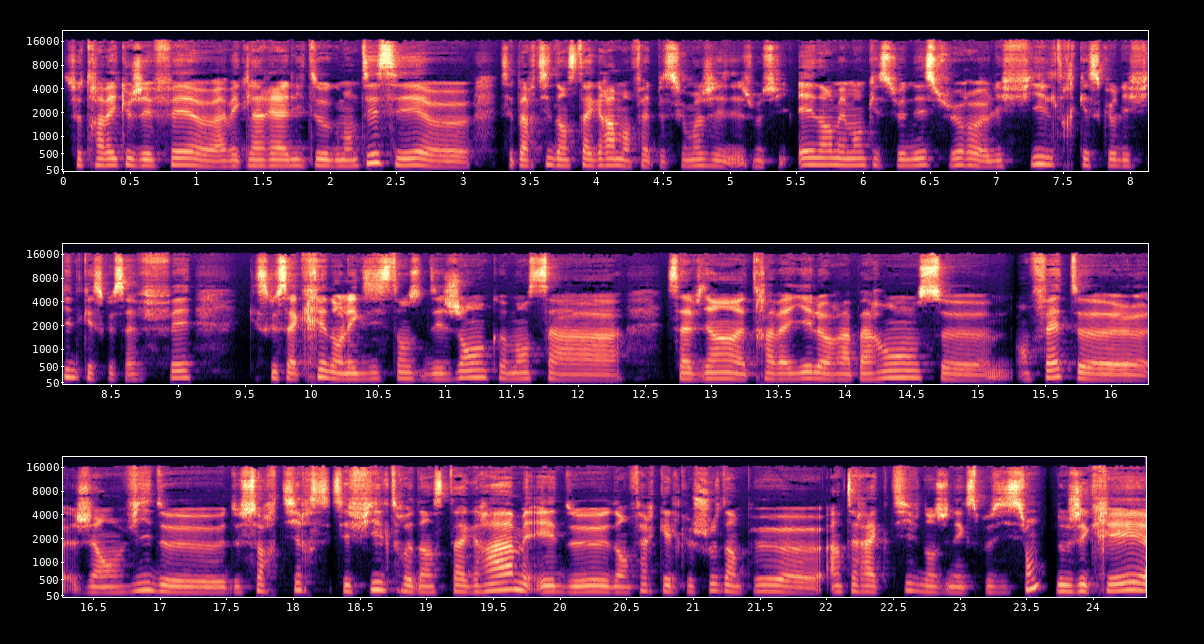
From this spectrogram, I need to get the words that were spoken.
ce travail que j'ai fait avec la réalité augmentée, c'est c'est parti d'Instagram en fait, parce que moi, je me suis énormément questionnée sur les filtres. Qu'est-ce que les filtres Qu'est-ce que ça fait qu'est-ce que ça crée dans l'existence des gens, comment ça ça vient travailler leur apparence? Euh, en fait, euh, j'ai envie de, de, sortir ces filtres d'Instagram et de d'en faire quelque chose d'un peu euh, interactif dans une exposition. Donc j'ai créé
